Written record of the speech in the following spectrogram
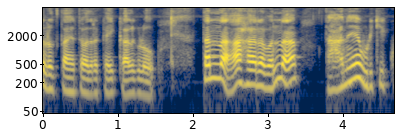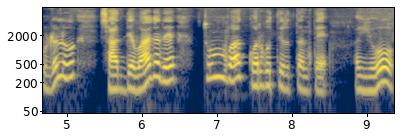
ನಡುಗ್ತಾ ಇರ್ತವೆ ಅದರ ಕೈಕಾಲುಗಳು. ತನ್ನ ಆಹಾರವನ್ನು ತಾನೇ ಹುಡುಕಿಕೊಳ್ಳಲು ಸಾಧ್ಯವಾಗದೆ ತುಂಬ ಕೊರಗುತ್ತಿರುತ್ತಂತೆ. ಅಯ್ಯೋ,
